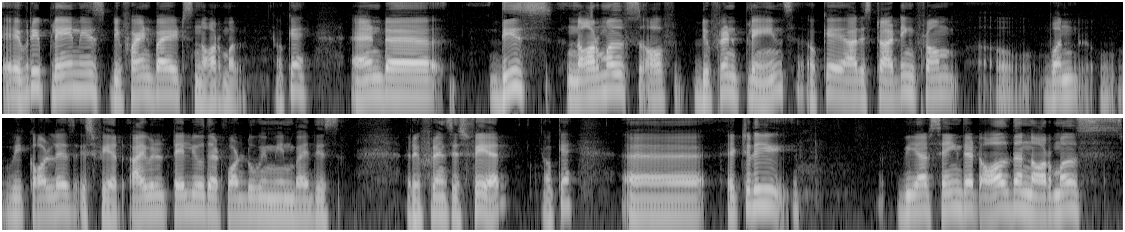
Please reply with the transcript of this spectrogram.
every plane is defined by its normal okay and uh, these normals of different planes okay are starting from uh, one we call as sphere. I will tell you that what do we mean by this reference sphere. Okay. Uh, actually, we are saying that all the normals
